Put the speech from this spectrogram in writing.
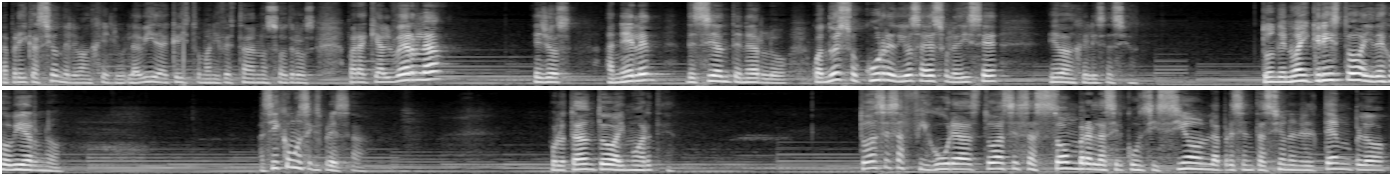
la predicación del Evangelio, la vida de Cristo manifestada en nosotros, para que al verla ellos anhelen, desean tenerlo. Cuando eso ocurre, Dios a eso le dice evangelización. Donde no hay Cristo, hay desgobierno. Así es como se expresa. Por lo tanto, hay muerte todas esas figuras, todas esas sombras, la circuncisión, la presentación en el templo,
